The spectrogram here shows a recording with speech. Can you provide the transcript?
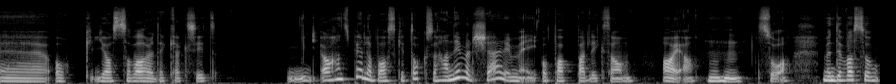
Uh, och jag svarade kaxigt ja han spelar basket också, han är väl kär i mig och pappa liksom ja ja, mm, så. Men det var så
